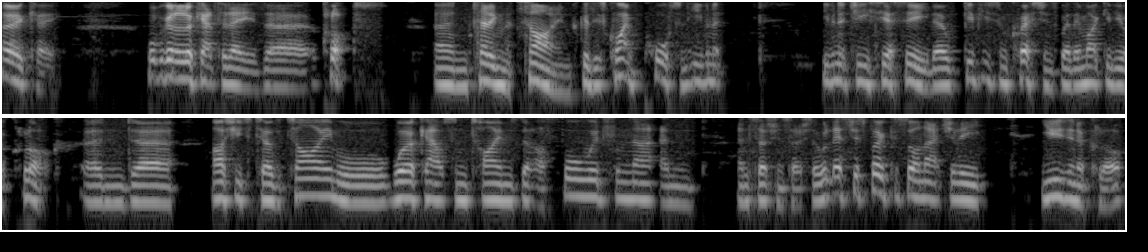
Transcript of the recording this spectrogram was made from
Okay, what we're going to look at today is uh, clocks and telling the time because it's quite important. Even at even at GCSE, they'll give you some questions where they might give you a clock and uh, ask you to tell the time or work out some times that are forward from that and and such and such. So let's just focus on actually using a clock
